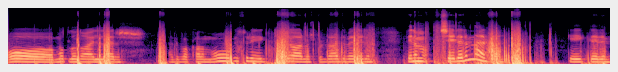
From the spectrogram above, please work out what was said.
oh mutlu Noeller. Hadi bakalım. Oo bir sürü hediye varmış burada. Hadi verelim. Benim şeylerim nerede? Geyiklerim.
